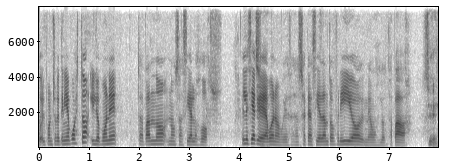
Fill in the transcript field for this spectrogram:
el poncho que tenía puesto, y lo pone tapándonos hacia los dos. Él decía que, bueno, ya que hacía tanto frío, digamos, los tapaba. Sí.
